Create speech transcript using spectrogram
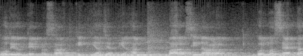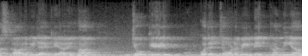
ਉਹਦੇ ਉੱਤੇ ਪ੍ਰਸਾਰਿਤ ਕੀਤੀਆਂ ਜਾਂਦੀਆਂ ਹਨ। ਬਾਹਰ ਅਸੀਂ ਨਾਲ ਗੁਰਮਤਿ ਸਾਹਿਬ ਦਾ ਸਟਾਲ ਵੀ ਲੈ ਕੇ ਆਏ ਹਾਂ, ਜੋ ਕਿ ਕੁਝ ਚੋਣਵੀਂ ਲੇਖਕਾਂ ਦੀਆਂ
